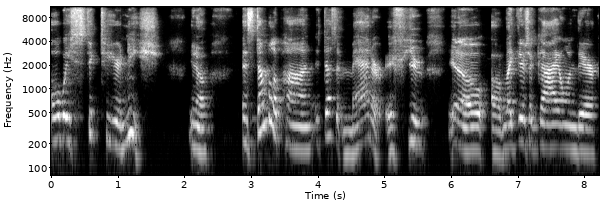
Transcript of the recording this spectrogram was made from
always stick to your niche. You know, and stumble upon it doesn't matter if you you know um, like there's a guy on there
